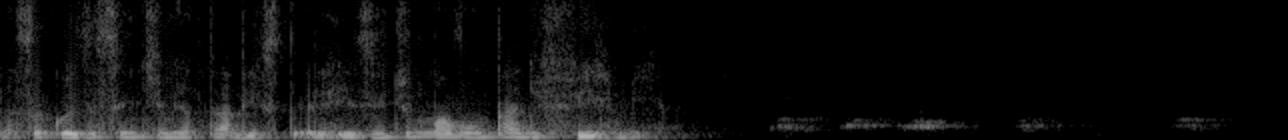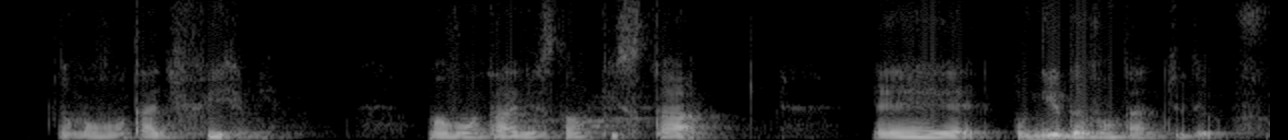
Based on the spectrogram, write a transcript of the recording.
nessa coisa sentimentalista, ele reside numa vontade firme. É uma vontade firme. Uma vontade então que está é, unida à vontade de Deus.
